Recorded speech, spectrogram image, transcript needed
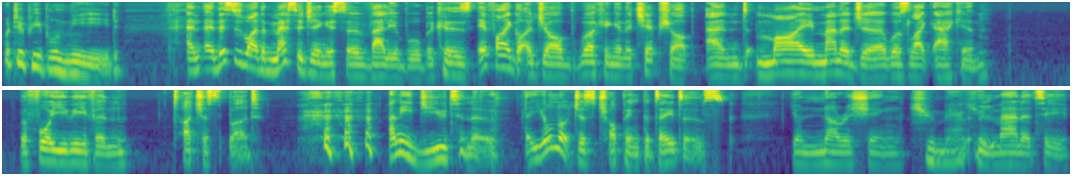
What do people need? And and this is why the messaging is so valuable because if I got a job working in a chip shop and my manager was like Akin, before you even touch a spud, I need you to know that you're not just chopping potatoes, you're nourishing Humanity. humanity.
